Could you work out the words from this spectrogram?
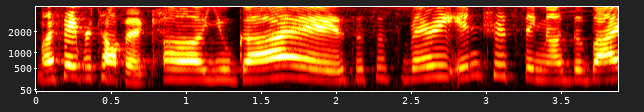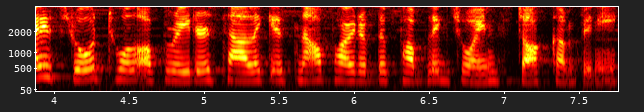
My favorite topic. Uh, you guys, this is very interesting. Now, Dubai's road toll operator Salik is now part of the public joint stock company.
